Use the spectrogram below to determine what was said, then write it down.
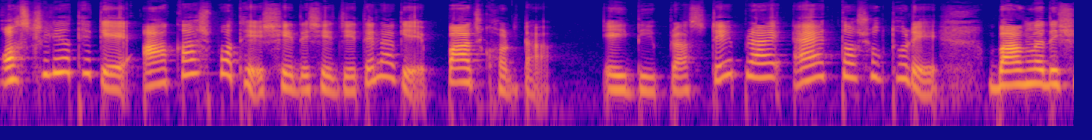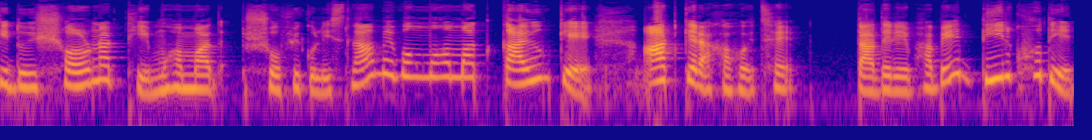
অস্ট্রেলিয়া থেকে আকাশপথে সে দেশে যেতে লাগে পাঁচ ঘণ্টা। এই দ্বীপরাষ্ট্রে প্রায় এক দশক ধরে বাংলাদেশি দুই শরণার্থী মোহাম্মদ শফিকুল ইসলাম এবং মোহাম্মদ কায়ুমকে আটকে রাখা হয়েছে। তাদের এভাবে দীর্ঘদিন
